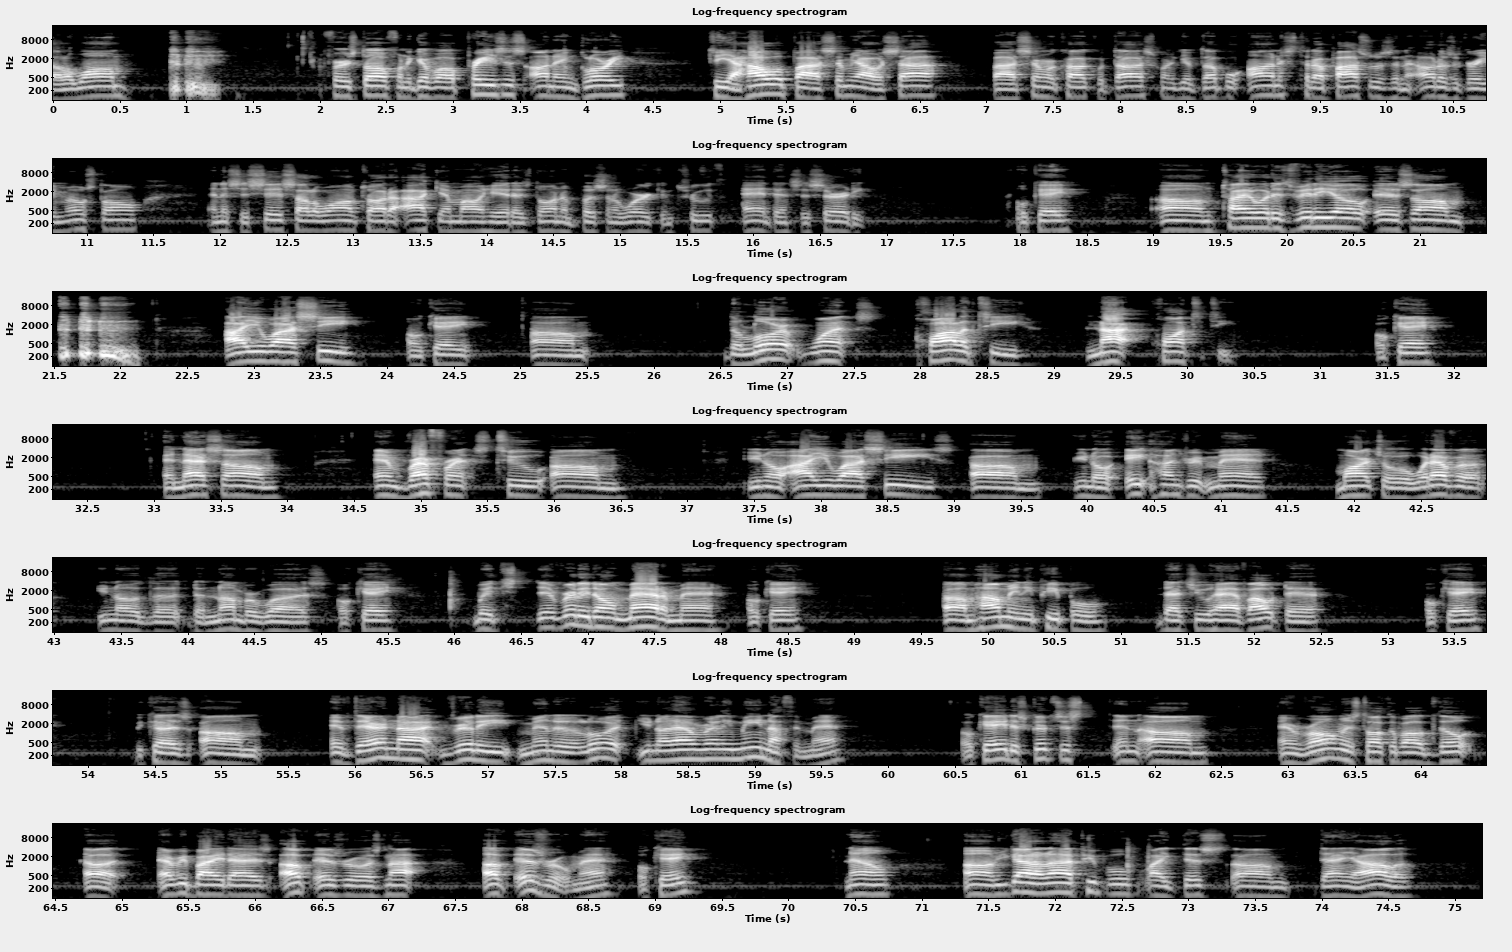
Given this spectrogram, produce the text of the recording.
Shalom. First off, I want to give all praises, honor, and glory to Yahweh by Hashem Yahushua, by Hashem Rakak Wadash. I want to give double honors to the apostles and the elders of Great Millstone. And it's shit Shalom to all the Akim out here that's doing and pushing the work in truth and in sincerity. Okay? Um, title of this video is um IUIC, okay? Um, the Lord wants quality not quantity. Okay? And that's um in reference to um you know IUIC's um you know 800 man march or whatever you know the the number was, okay? Which it really don't matter, man, okay? Um how many people that you have out there, okay? Because um if they're not really men of the Lord, you know that don't really mean nothing, man. Okay, the scriptures in um in Romans talk about though uh everybody that is of Israel is not of Israel, man. Okay. Now, um, you got a lot of people like this, um, Daniel Allah,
